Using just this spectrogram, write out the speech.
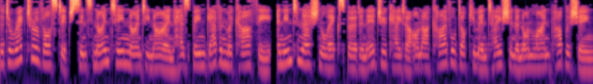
The director of Austehc since 1999 has been Gavin McCarthy, an international expert and educator on archival documentation and online publishing.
